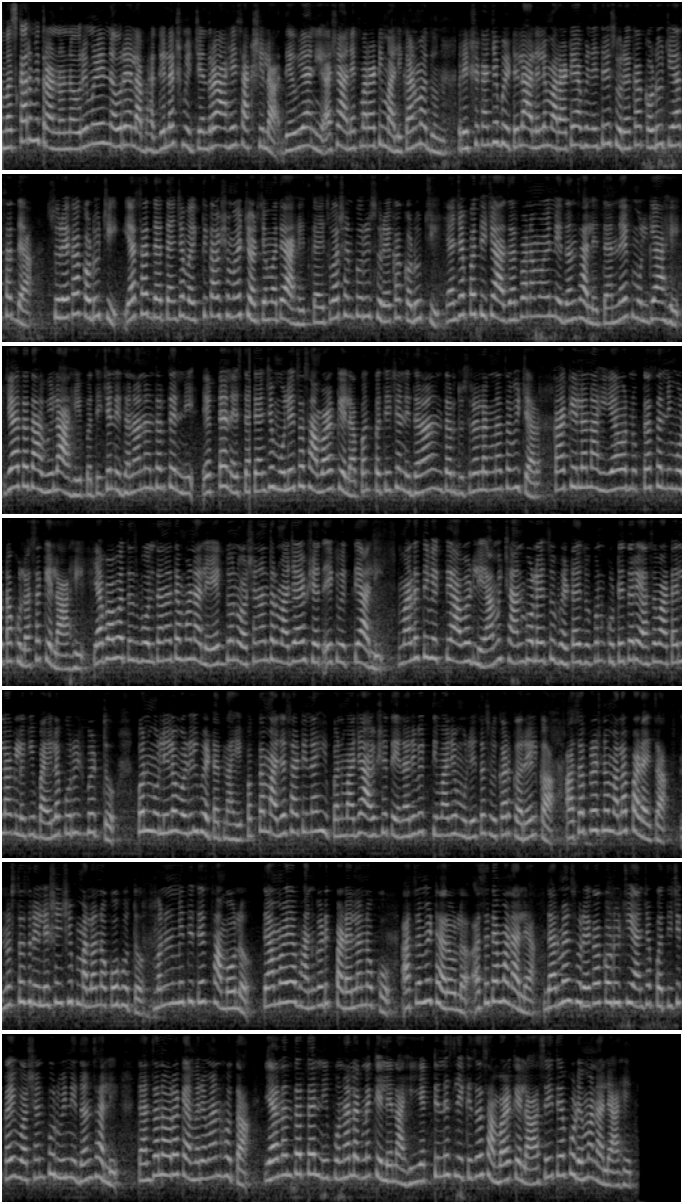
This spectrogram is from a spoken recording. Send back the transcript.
नमस्कार मित्रांनो नवरी मिळे नवऱ्याला भाग्यलक्ष्मी चंद्र आहे साक्षीला देवयानी अशा अनेक मराठी मालिकांमधून प्रेक्षकांच्या भेटीला आलेले मराठी अभिनेत्री सुरेखा कडूची या सध्या सुरेखा कडूची या सध्या त्यांच्या वैयक्तिक आयुष्यामुळे चर्चेमध्ये आहेत. काहीच वर्षांपूर्वी सुरेखा कडूची यांच्या पतीचे आजारपणामुळे निधन झाले. त्यांना एक मुलगी आहे जी आता दहावीला आहे. पतीच्या निधनानंतर त्यांनी एकट्यानेच त्यांच्या मुलीचा सांभाळ केला पण पतीच्या निधनानंतर दुसऱ्या लग्नाचा विचार का केला नाही यावर नुकताच त्यांनी मोठा खुलासा केला आहे. याबाबतच बोलताना ते म्हणाले एक दोन वर्षानंतर माझ्या आयुष्यात एक व्यक्ती आली. मला ती व्यक्ती आवडली. आम्ही छान बोलायचो भेटायचो पण कुठेतरी असं वाटायला लागलं की बाईला पुरुष भेटतो पण मुलीला वडील भेटत नाही. फक्त माझ्यासाठी नाही पण माझ्या आयुष्यात येणारी व्यक्ती माझ्या मुलीचा स्वीकार करेल का? असा प्रश्न मला पडायचा. नुसतंच रिलेशनशिप मला नको होतं. म्हणून मी तिथेच थांबवलं. त्यामुळे या भानगडीत पडायला नको असं मी ठरवलं असं त्या म्हणाल्या. दरम्यान सुरेखा कडूची यांच्या पतीचे काही वर्षांपूर्वी निधन झाले. त्यांचा नवरा कॅमेरामॅन होता. यानंतर त्यांनी पुन्हा लग्न केले नाही. एकटीनेच लेकीचा सांभाळ केला असेही त्या पुढे म्हणाल्या आहेत.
